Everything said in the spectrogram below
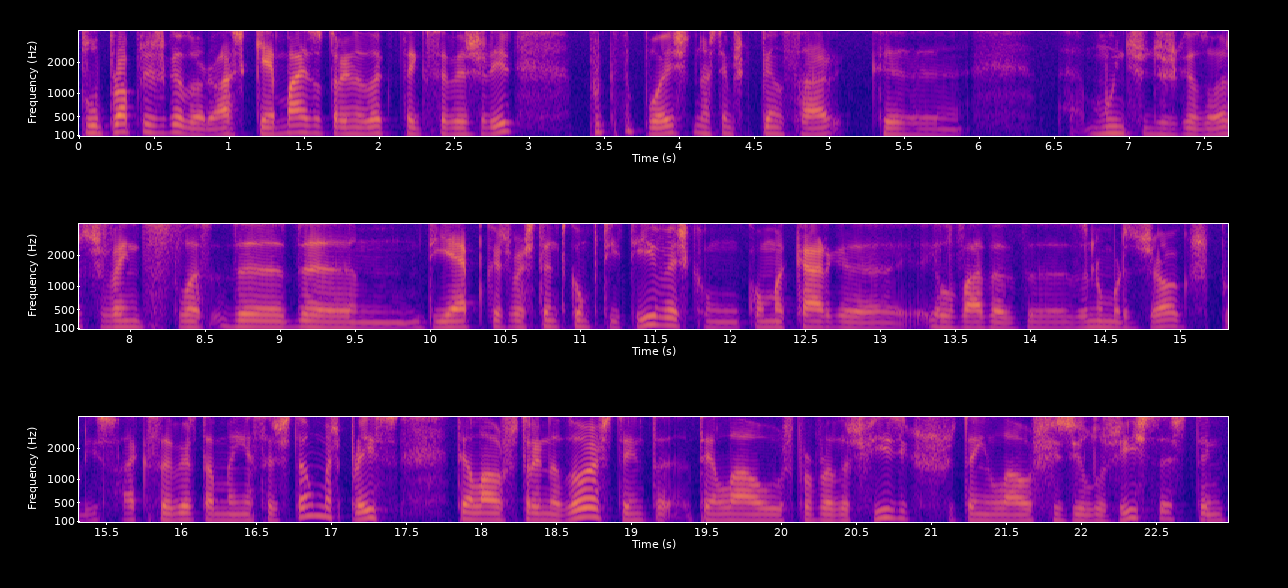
pelo próprio jogador. Eu acho que é mais o treinador que tem que saber gerir, porque depois nós temos que pensar que muitos dos jogadores vêm de, de, de, de, épocas bastante competitivas, com, com uma carga elevada de, de, número de jogos, por isso há que saber também essa gestão, mas para isso tem lá os treinadores, tem, tem lá os preparadores físicos, tem lá os fisiologistas, tem,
